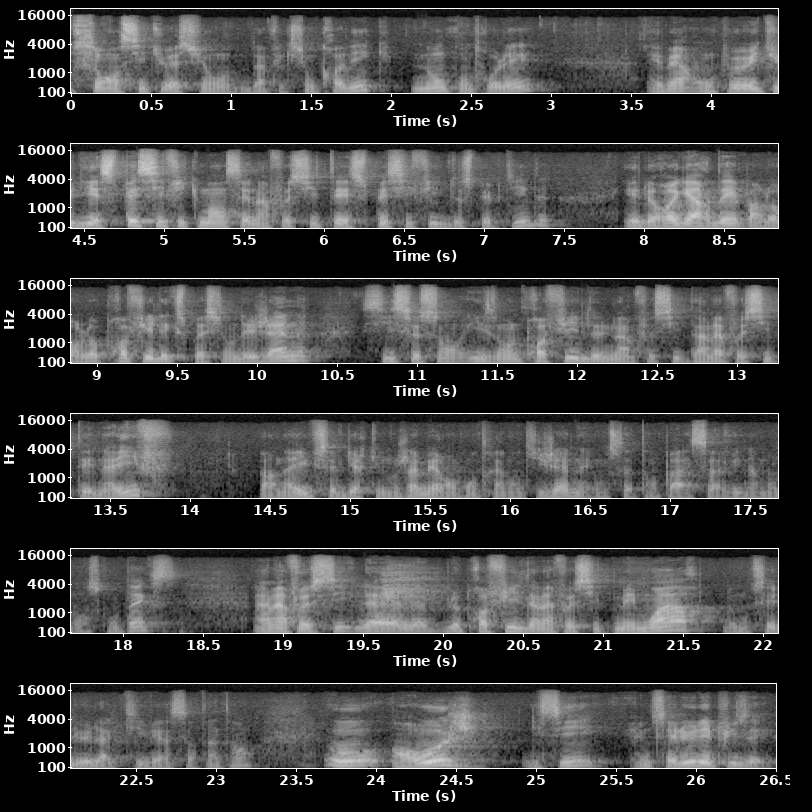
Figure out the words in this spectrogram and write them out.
sont en situation d'infection chronique non contrôlée, eh on peut étudier spécifiquement ces lymphocytes spécifiques de ce peptide et de regarder par leur, profil d'expression des gènes si ils ont le profil d'un lymphocyte, lymphocyte naïf. Par naïf, ça veut dire qu'ils n'ont jamais rencontré un antigène, et on ne s'attend pas à ça évidemment dans ce contexte. Un le, le, profil d'un lymphocyte mémoire, donc cellule activée un certain temps, ou en rouge, ici, une cellule épuisée.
